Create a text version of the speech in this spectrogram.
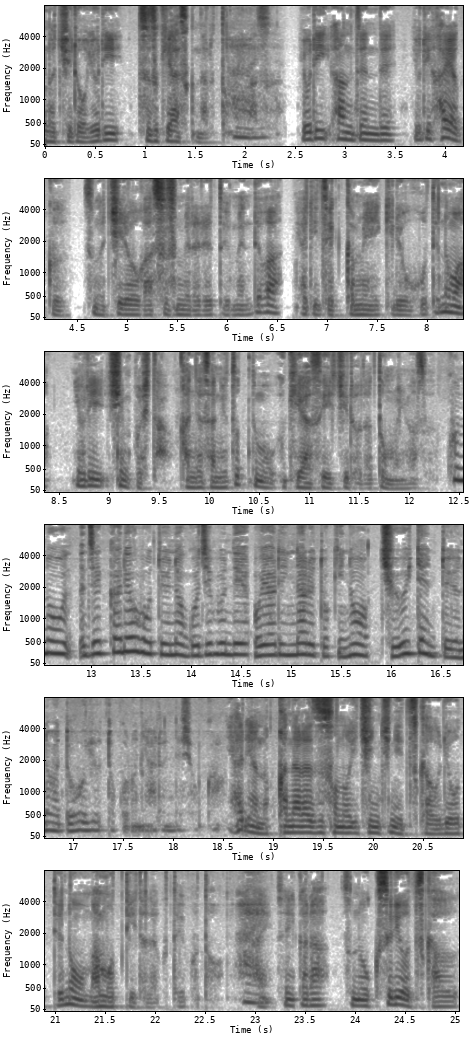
の治療をより続けやすくなると思います。はいより安全で、より早くその治療が進められるという面では、やはり舌下免疫療法というのは、より進歩した患者さんにとっても受けやすい治療だと思います。この舌下療法というのはご自分でおやりになる時の注意点というのはどういうところにあるんでしょうか？やはりあの必ずその1日に使う量っていうのを守っていただくということ。はい、はい、それからそのお薬を使う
